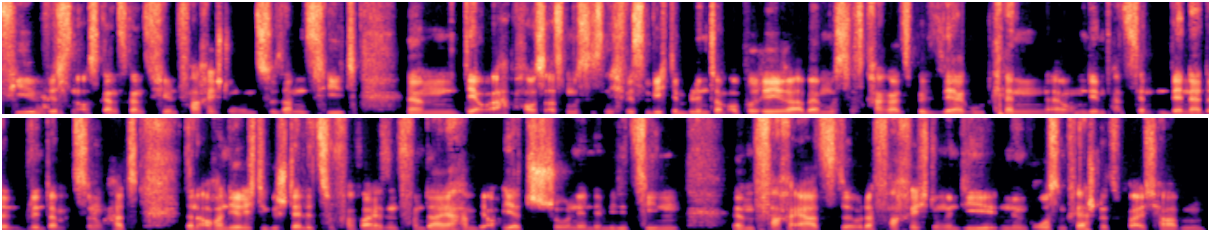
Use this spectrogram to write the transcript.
viel ja. Wissen aus ganz, ganz vielen Fachrichtungen zusammenzieht. Ähm, der Hausarzt muss jetzt nicht wissen, wie ich den Blinddarm operiere, aber er muss das Krankheitsbild sehr gut kennen, äh, um den Patienten, wenn er dann Blinddarmentzündung hat, dann auch an die richtige Stelle zu verweisen. Von daher haben wir auch jetzt schon in der Medizin ähm, Fachärzte oder Fachrichtungen, die einen großen Querschnittsbereich haben.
